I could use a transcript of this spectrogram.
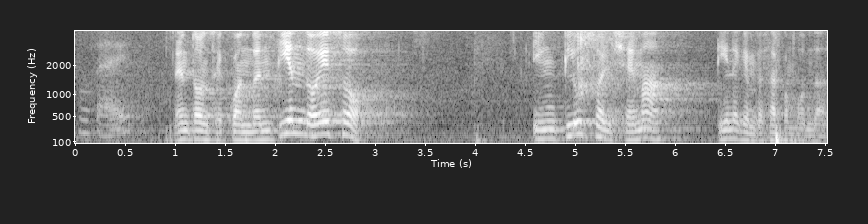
confunde. Ok. Entonces, cuando entiendo eso, incluso el Shema tiene que empezar con bondad.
